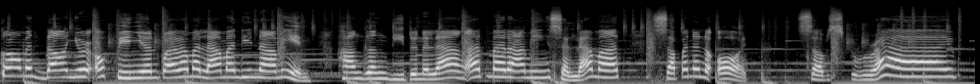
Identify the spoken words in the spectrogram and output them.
Comment down your opinion para malaman din namin. Hanggang dito na lang at maraming salamat sa panonood. Subscribe!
